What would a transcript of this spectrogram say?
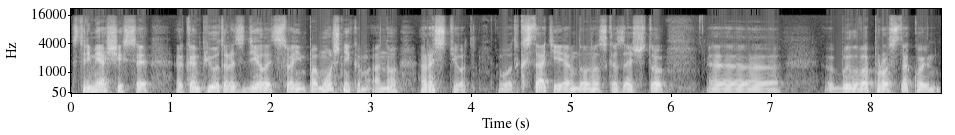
стремящихся Э, компьютер сделать своим помощником, оно растет. Вот. Кстати, я вам должен сказать, что э, был вопрос такой,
